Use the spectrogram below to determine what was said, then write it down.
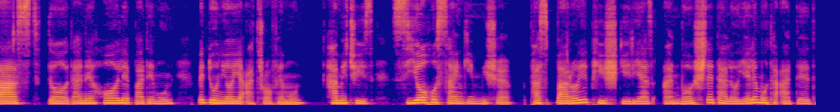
بست دادن حال بدمون به دنیای اطرافمون. همه چیز سیاه و سنگین میشه. پس برای پیشگیری از انباشت دلایل متعدد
